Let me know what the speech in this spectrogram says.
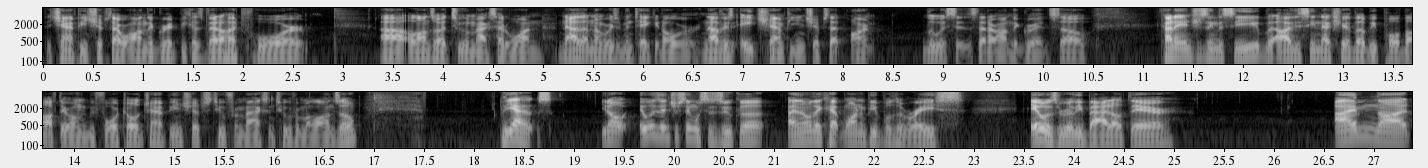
the championships that were on the grid because Vettel had four, uh, Alonso had two, and Max had one. Now that number has been taken over. Now there's eight championships that aren't Lewis's that are on the grid. So kind of interesting to see. But obviously next year they'll be pulled off. There will only be four total championships, two from Max and two from Alonso. But yeah, you know it was interesting with Suzuka. I know they kept wanting people to race. It was really bad out there. I'm not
